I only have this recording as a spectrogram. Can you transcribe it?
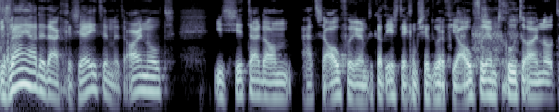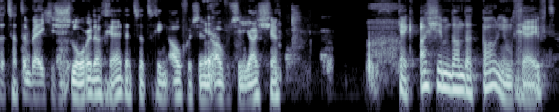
Dus wij hadden daar gezeten met Arnold. Die zit daar dan, had zijn overhemd. Ik had eerst tegen hem gezegd, doe even je overhemd goed Arnold. Dat zat een beetje slordig, hè? Dat zat, ging over zijn, Ja. over zijn jasje. Kijk, als je hem dan dat podium geeft...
